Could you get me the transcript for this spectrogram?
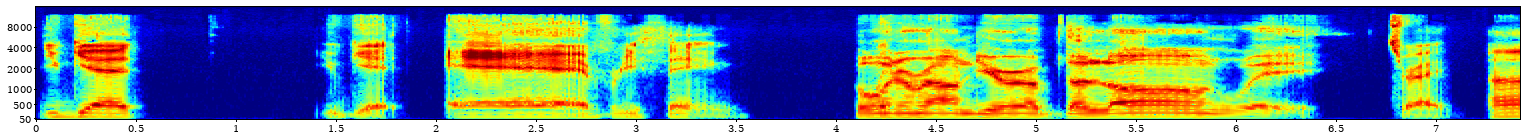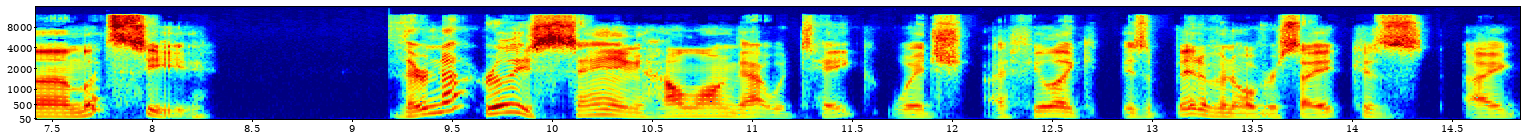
you get you get everything. Going around Europe the long way. That's right. Um, let's see. They're not really saying how long that would take, which I feel like is a bit of an oversight because I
